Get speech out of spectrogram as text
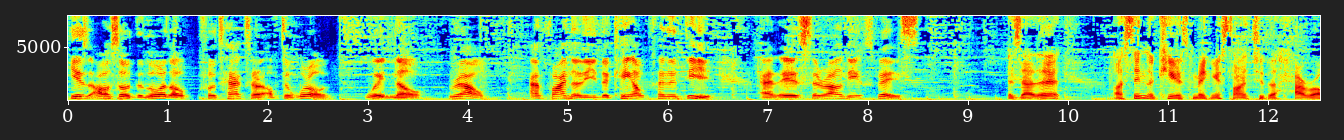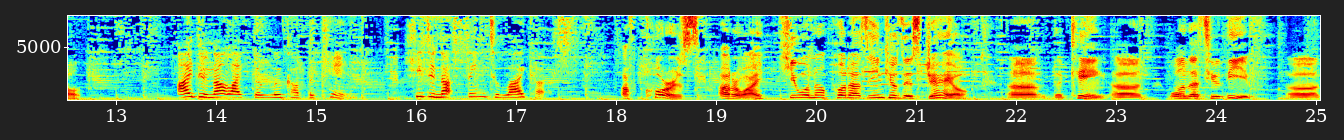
he is also the lord of protector of the world. Wait, no, realm. And finally, the king of planet D and its surrounding space. Is that it? I think the king is making a sign to the herald. I do not like the look of the king. He did not seem to like us. Of course, otherwise he will not put us into this jail. Uh, the king uh, wants us to leave uh,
